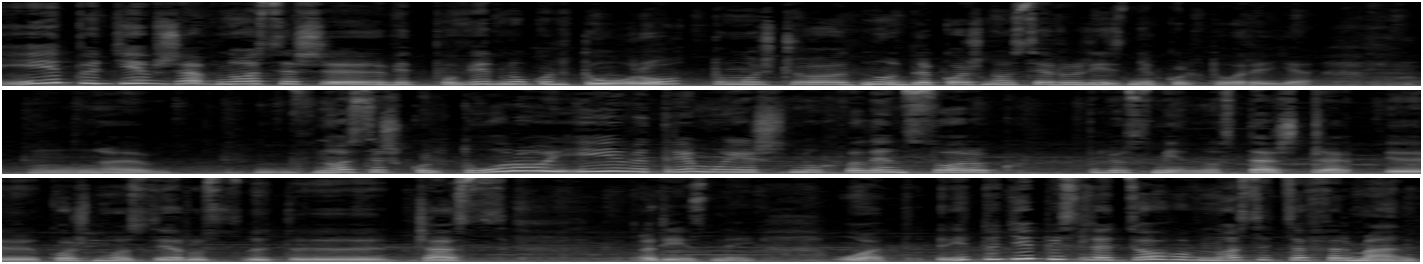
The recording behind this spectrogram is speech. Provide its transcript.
І тоді вже вносиш е, відповідну культуру, тому що ну, для кожного сиру різні культури є. Е, Вносиш культуру і витримуєш ну, хвилин 40 плюс-мінус. Теж для е, кожного сиру час різний. От. І тоді після цього вноситься фермент.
